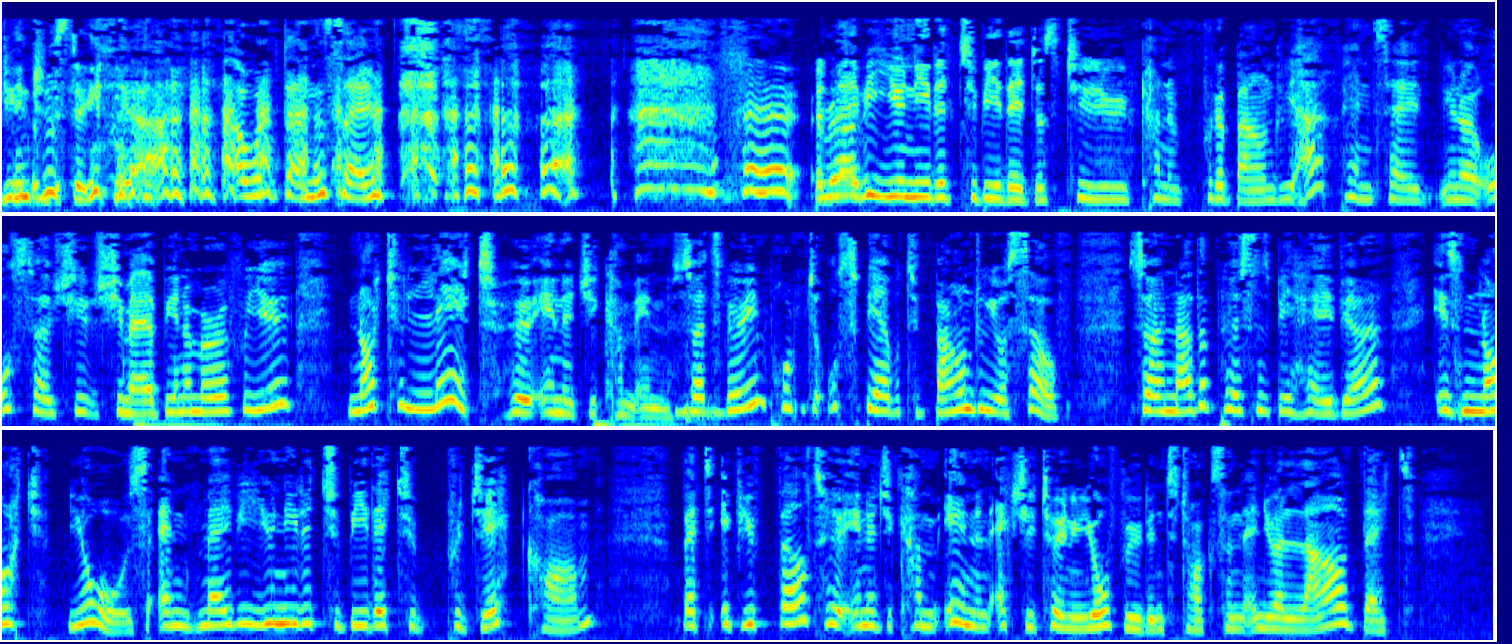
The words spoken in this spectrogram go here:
Interesting. yeah, I would have done the same. but maybe you needed to be there just to kind of put a boundary up and say, you know, also she, she may have been a mirror for you, not to let her energy come in. So it's very important to also be able to boundary yourself. So another person's behavior is not yours and maybe you needed to be there to project calm. But if you felt her energy come in and actually turning your food into toxin and you allowed that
